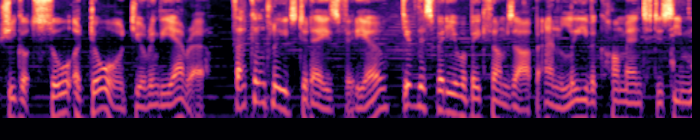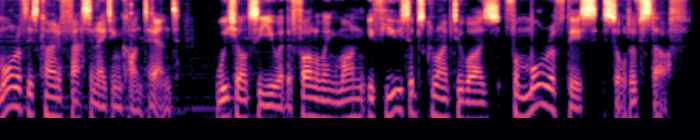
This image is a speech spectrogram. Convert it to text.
she got so adored during the era. That concludes today's video. Give this video a big thumbs up and leave a comment to see more of this kind of fascinating content. We shall see you at the following one if you subscribe to us for more of this sort of stuff.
